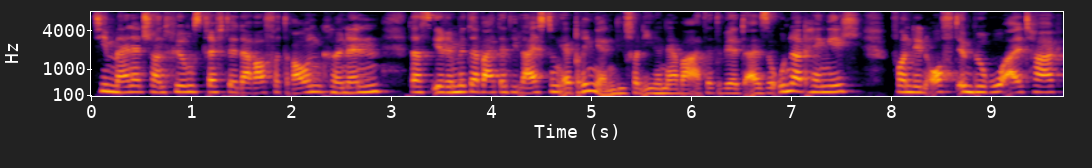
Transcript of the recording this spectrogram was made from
Teammanager und Führungskräfte darauf vertrauen können, dass ihre Mitarbeiter Mitarbeiter die Leistung erbringen, die von ihnen erwartet wird. Also unabhängig von den oft im Büroalltag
